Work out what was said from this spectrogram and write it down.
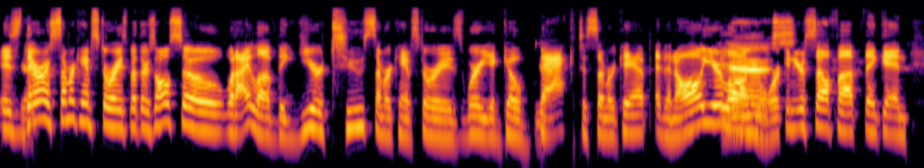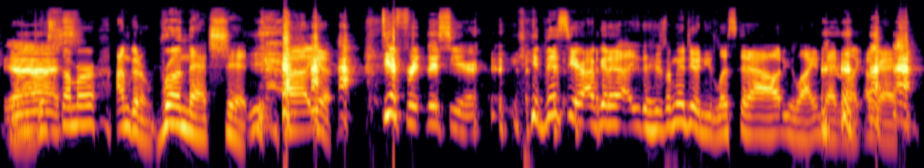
is there are summer camp stories, but there's also what I love the year two summer camp stories where you go back to summer camp and then all year long you're working yourself up thinking, you know, this summer I'm gonna run that shit. Uh, you know, Different this year. this year I'm gonna here's what I'm gonna do, and you list it out. You lie in bed, you're like, okay.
